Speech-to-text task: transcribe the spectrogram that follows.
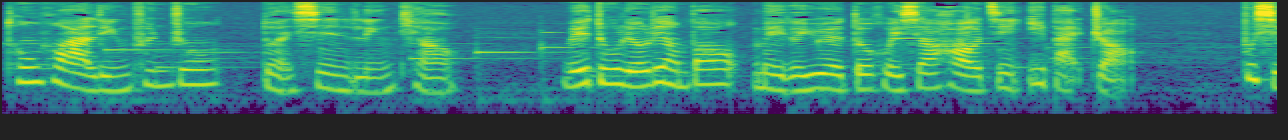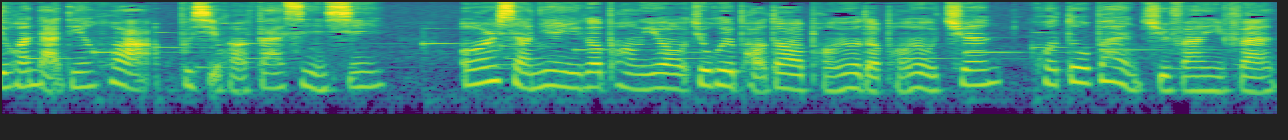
通话零分钟，短信零条，唯独流量包每个月都会消耗近一百兆。不喜欢打电话，不喜欢发信息，偶尔想念一个朋友，就会跑到朋友的朋友圈或豆瓣去翻一翻，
